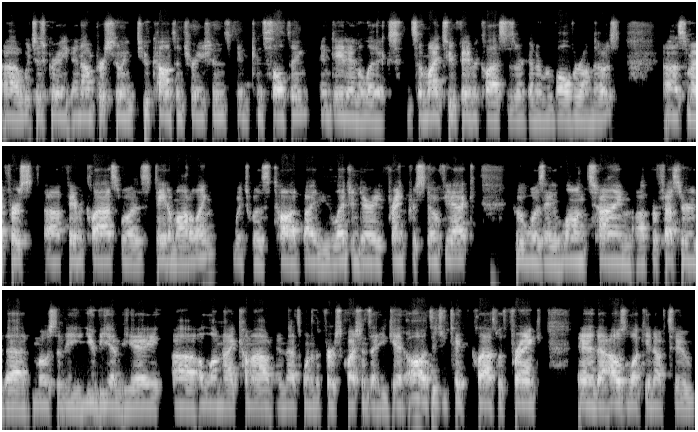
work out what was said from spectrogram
uh, which is great. And I'm pursuing two concentrations in consulting and data analytics. And so my two favorite classes are going to revolve around those. Uh, so my first uh, favorite class was data modeling, which was taught by the legendary Frank Krzystofiak, who was a longtime uh, professor that most of the UBMBA uh, alumni come out, and that's one of the first questions that you get. Oh, did you take the class with Frank? And uh, I was lucky enough to.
